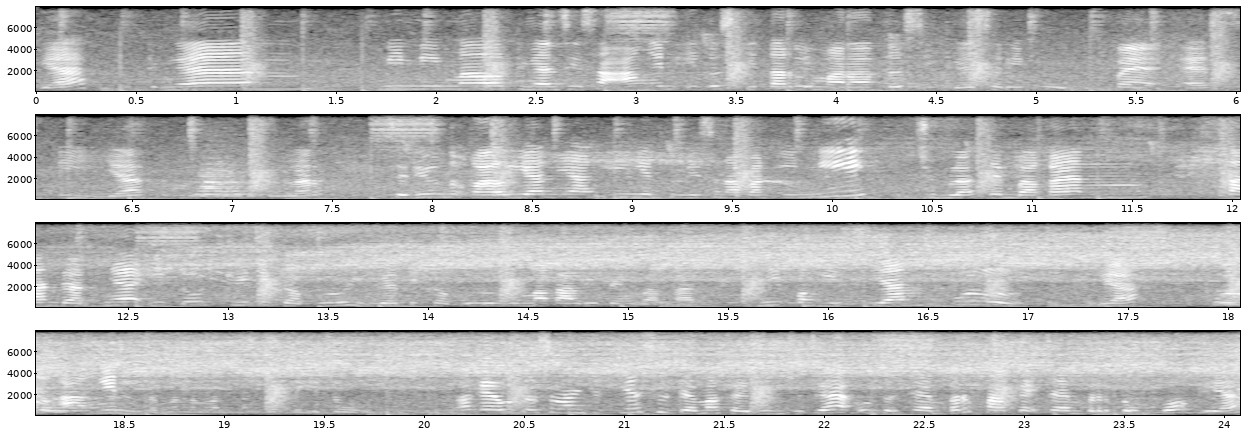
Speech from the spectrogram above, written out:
ya. Dengan minimal dengan sisa angin itu sekitar 500 hingga 1000 PSI ya teman-teman jadi untuk kalian yang ingin beli senapan ini jumlah tembakan standarnya itu di 30 hingga 35 kali tembakan. Ini pengisian full ya Oke untuk selanjutnya sudah magazin juga. Untuk chamber pakai chamber tumpuk ya.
